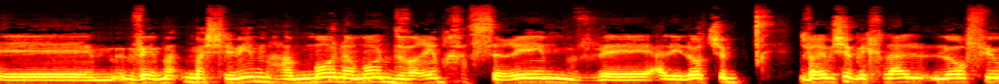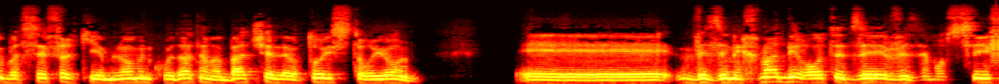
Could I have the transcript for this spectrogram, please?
אה, ומשלימים המון המון דברים חסרים ועלילות ש... דברים שבכלל לא הופיעו בספר כי הם לא מנקודת המבט של אותו היסטוריון. אה, וזה נחמד לראות את זה וזה מוסיף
